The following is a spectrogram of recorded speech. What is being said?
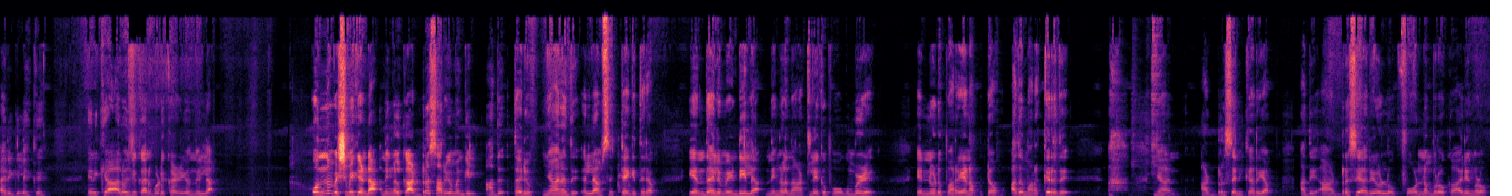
അരികിലേക്ക്? എനിക്ക് ആലോചിക്കാൻ കൂടി കഴിയുന്നില്ല. ഒന്നും വിഷമിക്കേണ്ട. നിങ്ങൾക്ക് അഡ്രസ്സ് അറിയുമെങ്കിൽ അത് തരൂ. ഞാനത് എല്ലാം സെറ്റാക്കി തരാം. എന്തായാലും വേണ്ടിയില്ല. നിങ്ങൾ നാട്ടിലേക്ക് പോകുമ്പോൾ എന്നോട് പറയണം കേട്ടോ അത് മറക്കരുത്. ഞാൻ അഡ്രസ്സ് എനിക്കറിയാം. അത് ആ അഡ്രസ്സേ അറിയുള്ളൂ. ഫോൺ നമ്പറോ കാര്യങ്ങളോ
